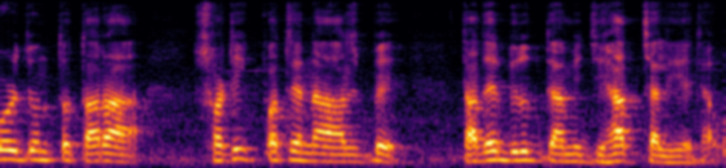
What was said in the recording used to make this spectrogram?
পর্যন্ত তারা সঠিক পথে না আসবে, তাদের বিরুদ্ধে আমি জিহাদ চালিয়ে যাব।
